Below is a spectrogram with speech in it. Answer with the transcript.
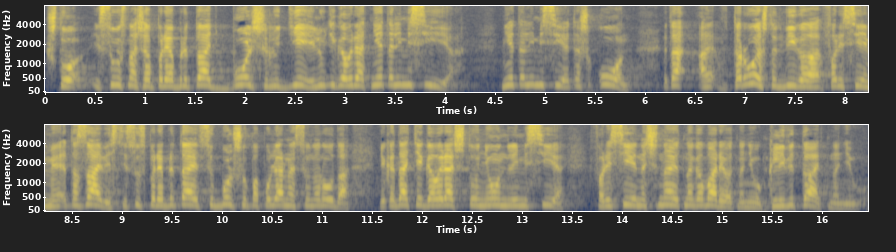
что Иисус начал приобретать больше людей, и люди говорят, не это ли Мессия? Не это ли Мессия? Это ж Он. Это а, второе, что двигало фарисеями, это зависть. Иисус приобретает все большую популярность у народа. И когда те говорят, что не Он ли Мессия, фарисеи начинают наговаривать на Него, клеветать на Него,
